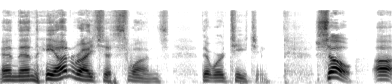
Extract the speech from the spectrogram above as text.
and then the unrighteous ones that we're teaching. So, uh,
